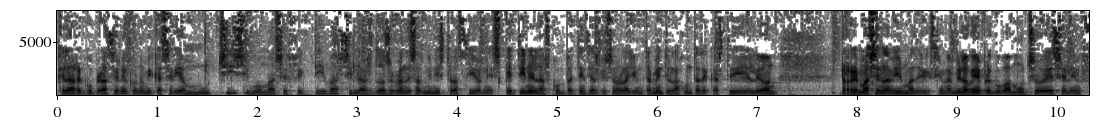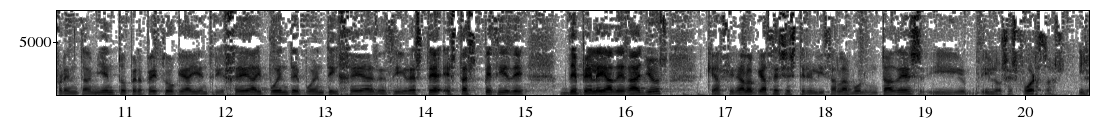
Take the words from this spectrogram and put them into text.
Que la recuperación económica sería muchísimo más efectiva si las dos grandes administraciones que tienen las competencias, que son el Ayuntamiento y la Junta de Castilla y León, remasen en la misma dirección. A mí lo que me preocupa mucho es el enfrentamiento perpetuo que hay entre IGEA y Puente, Puente y IGEA, es decir, este, esta especie de, de pelea de gallos que al final lo que hace es esterilizar las voluntades y, y los esfuerzos. Y,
